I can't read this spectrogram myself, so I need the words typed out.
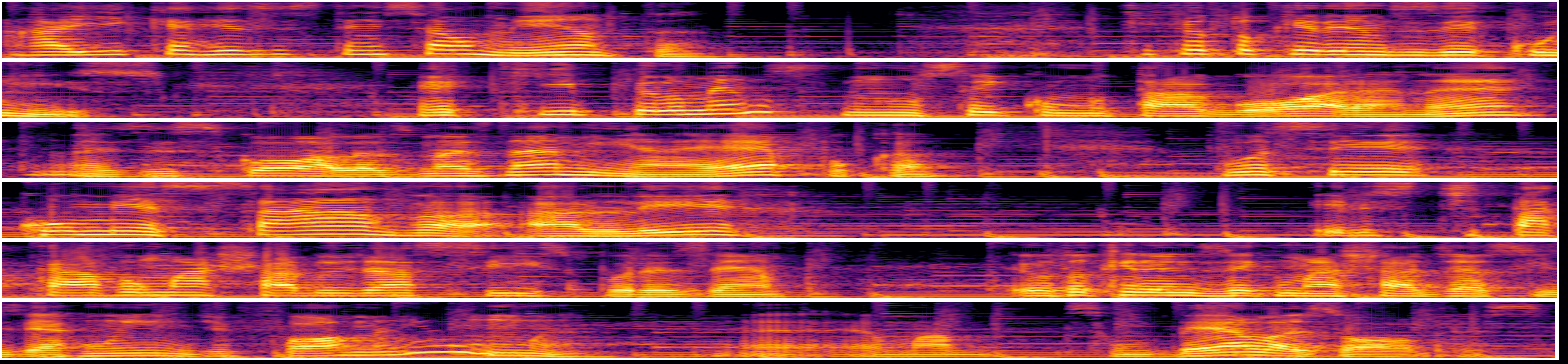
Aí que a resistência aumenta. O que, que eu estou querendo dizer com isso? É que, pelo menos, não sei como está agora, né, nas escolas, mas na minha época, você começava a ler, eles te tacavam Machado de Assis, por exemplo. Eu estou querendo dizer que Machado de Assis é ruim? De forma nenhuma. É, é uma, são belas obras.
